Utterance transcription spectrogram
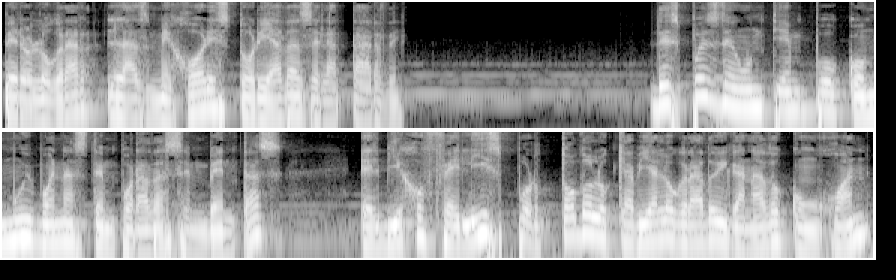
pero lograr las mejores toreadas de la tarde. Después de un tiempo con muy buenas temporadas en ventas, el viejo feliz por todo lo que había logrado y ganado con Juan,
